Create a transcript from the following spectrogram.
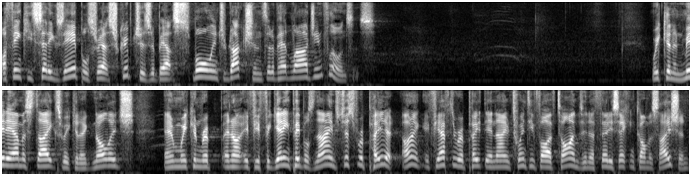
I think He set examples throughout scriptures about small introductions that have had large influences. We can admit our mistakes, we can acknowledge, and we can. Rep- and uh, if you're forgetting people's names, just repeat it. I don't. If you have to repeat their name 25 times in a 30 second conversation,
